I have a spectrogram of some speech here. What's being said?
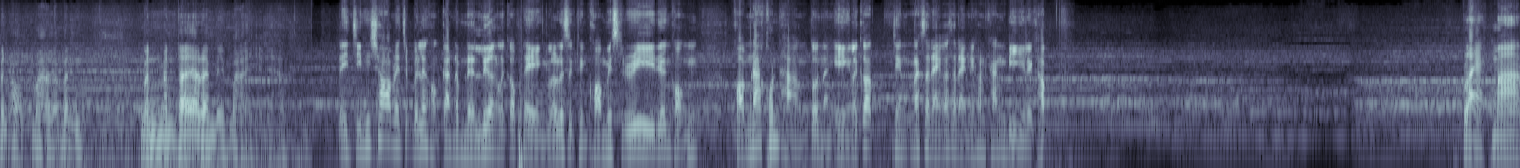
มันออกมาแล้วมันมันมันได้อะไรใหม่ๆนะฮะแต่จริงๆที่ชอบเนี่ยจะเป็นเรื่องของการดำเนินเรื่องแล้วก็เพลงเรารู้สึกถึงความมิส t ต r y เรื่องของความน่าค้นหาของตัวหนังเอง แล้วก็นักแสดงก็แสดงได้ค่อนข้างดีเลยครับ แปลกมาก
